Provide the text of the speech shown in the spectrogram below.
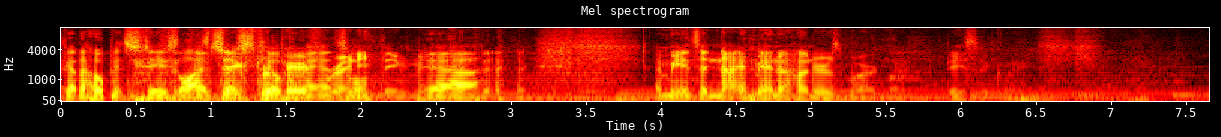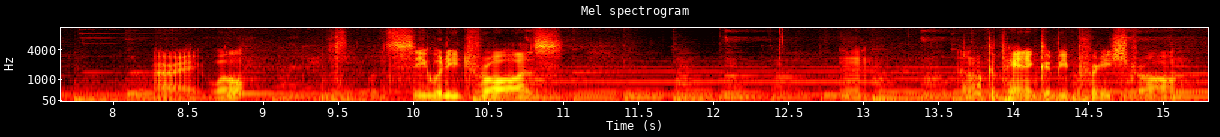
He's got to hope it stays alive. this so deck's his kill prepared for will- anything, man. Yeah. I mean, it's a nine mana hunter's mark, basically. All right, well, let's see what he draws. Hmm. Animal Companion could be pretty strong.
